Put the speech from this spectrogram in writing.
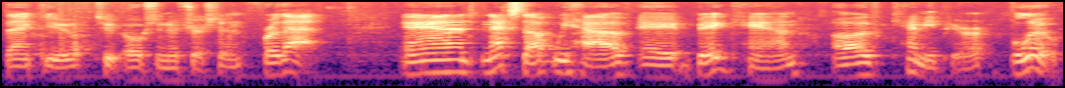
Thank you to Ocean Nutrition for that. And next up, we have a big can of ChemiPure Blue.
